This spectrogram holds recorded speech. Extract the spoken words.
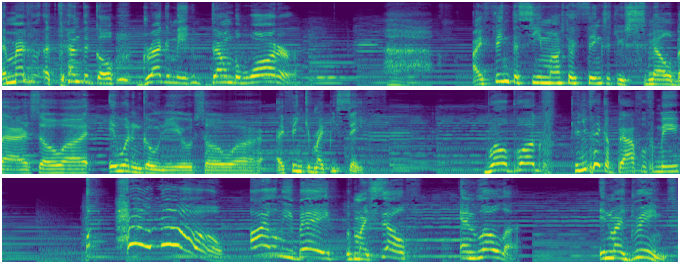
imagine a tentacle dragging me down the water. I think the sea monster thinks that you smell bad, so uh, it wouldn't go near you, so uh, I think you might be safe. Well, Bugs, can you take a bath with me? What? Hell no! I only bathe with myself and Lola. In my dreams.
